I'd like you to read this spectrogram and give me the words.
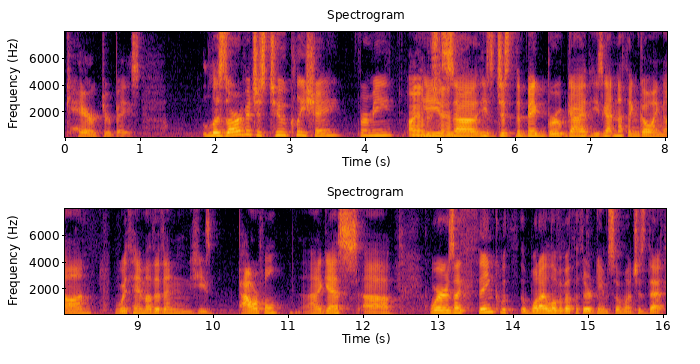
character based. Lazarevich is too cliche for me. I understand He's that, uh, yeah. he's just the big brute guy. He's got nothing going on with him other than he's powerful, I guess. Uh, whereas I think with what I love about the third game so much is that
